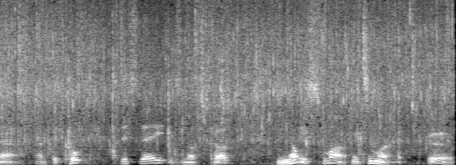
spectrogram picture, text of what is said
yeah, and the cook this day is not Scott, Nope, it's smart. it's more. Good.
